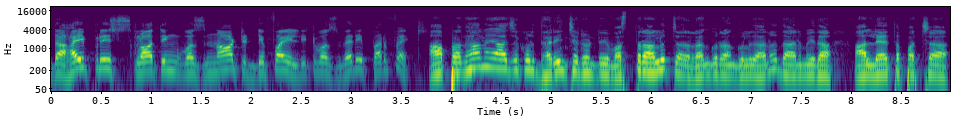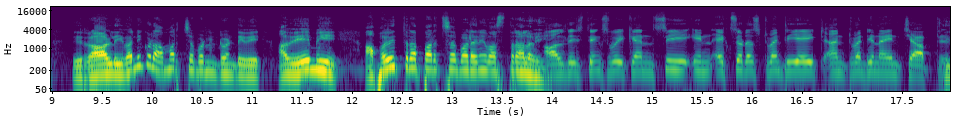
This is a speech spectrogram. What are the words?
the high priest's clothing was not defiled, it was very perfect. ఆ ప్రధాన యాజకుడు ధరించేటువంటి వస్త్రాలు రంగురంగులుగాను దాని మీద ఆ లేత పచ్చ ఈ రాళ్ళు ఇవన్నీ కూడా అమర్చబడినటువంటివి అవేమి అపవిత్రపరచబడని వస్త్రాలు All these things we can see in Exodus 28 and 29 ఈ chapters.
